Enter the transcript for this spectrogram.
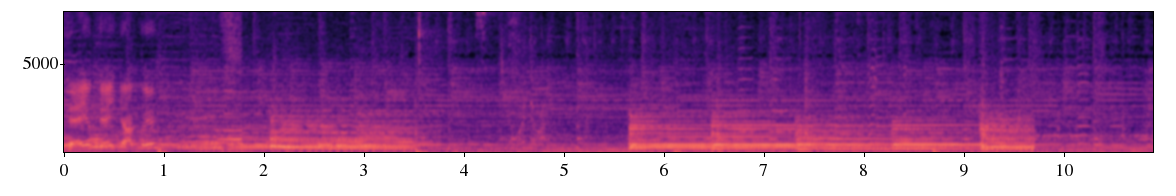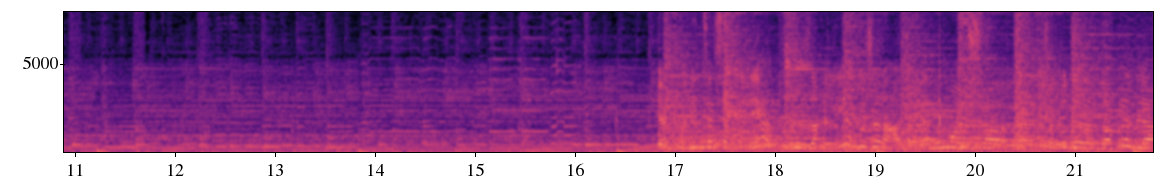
Окей, окей, дякую. Давай, давай. Як мені подія, ну, взагалі я дуже рада. Я думаю, що е, це буде добре для,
